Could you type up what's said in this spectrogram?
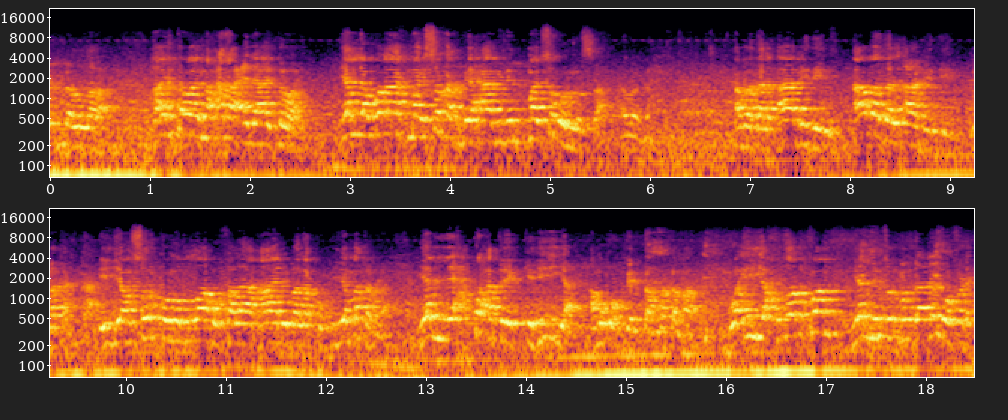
إلا الله. هاي توي على هاي توي. يلا ولا ما يسوقك بحاجة ما يسوق النص أبدا. أبد الآبدين أبد الآبدين. متكا إن ينصركم الله فلا غالب لكم. هي متكا يلي حكوا حترك هي. أمو أكتا متكا وإن يخضركم يلي ترحم دارك وفرق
